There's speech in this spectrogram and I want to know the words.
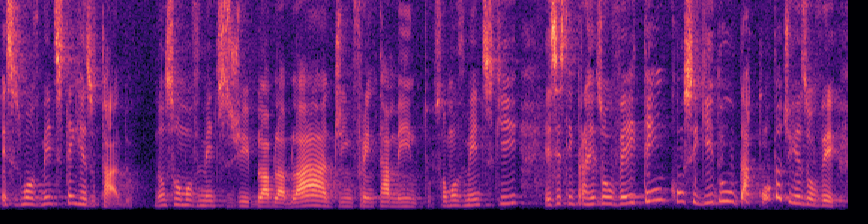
esses movimentos têm resultado. Não são movimentos de blá, blá, blá, de enfrentamento. São movimentos que existem para resolver e têm conseguido dar conta de resolver.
